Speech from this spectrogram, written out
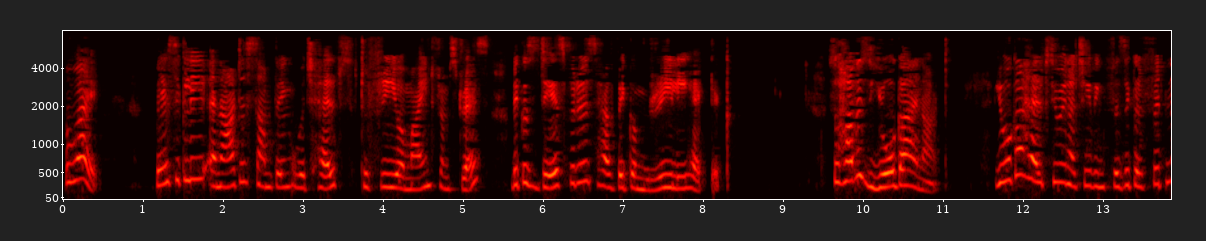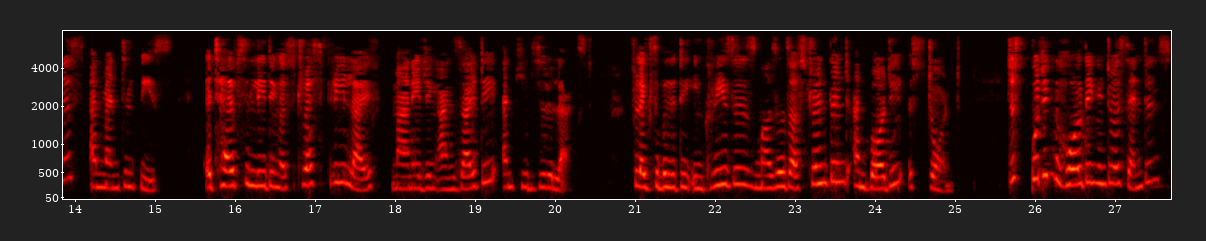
But why? Basically, an art is something which helps to free your mind from stress because days for us have become really hectic. So, how is yoga an art? Yoga helps you in achieving physical fitness and mental peace. It helps in leading a stress free life, managing anxiety, and keeps you relaxed. Flexibility increases, muscles are strengthened, and body is toned. Just putting the whole thing into a sentence,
